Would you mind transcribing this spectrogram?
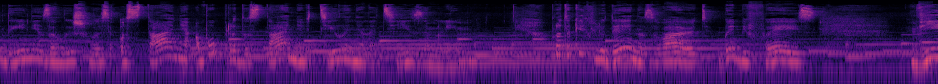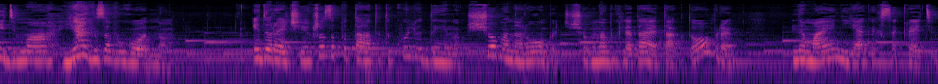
людині залишилось останнє або предостаннє втілення на цій землі. Про таких людей називають бебіфейс, відьма, як завгодно. І до речі, якщо запитати таку людину, що вона робить, що вона виглядає так добре, немає ніяких секретів.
